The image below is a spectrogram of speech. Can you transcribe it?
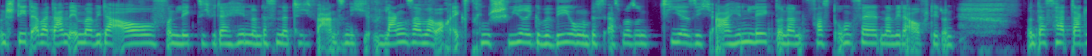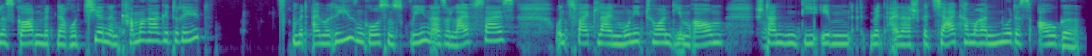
und steht aber dann immer wieder auf und legt sich wieder hin. Und das sind natürlich wahnsinnig langsame, aber auch extrem schwierige Bewegungen, bis erstmal so ein Tier sich A hinlegt und dann fast umfällt und dann wieder aufsteht. Und, und das hat Douglas Gordon mit einer rotierenden Kamera gedreht mit einem riesengroßen Screen, also Life-Size und zwei kleinen Monitoren, die im Raum standen, die eben mit einer Spezialkamera nur das Auge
